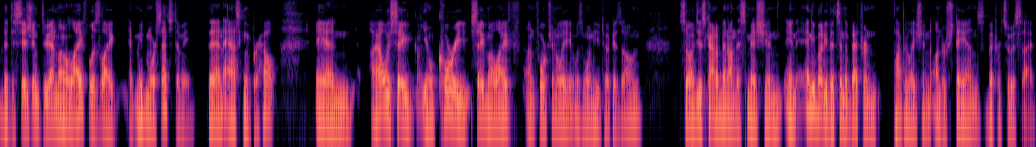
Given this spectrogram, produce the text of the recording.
the, decision to end my own life was like it made more sense to me than asking for help. And I always say, you know, Corey saved my life. Unfortunately, it was when he took his own. So I've just kind of been on this mission. And anybody that's in the veteran population understands veteran suicide.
